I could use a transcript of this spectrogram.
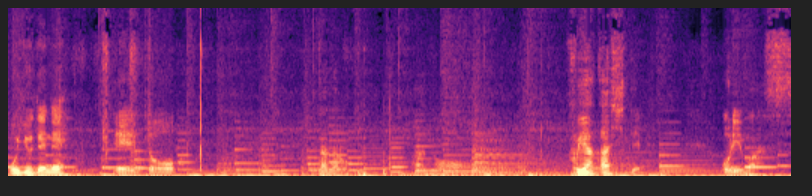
お湯でね、えっ、と、なんだろう、あの、ふやかしております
